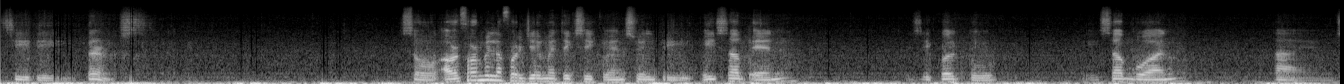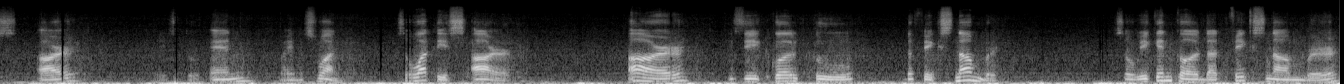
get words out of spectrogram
see the terms. So, our formula for geometric sequence will be a sub n is equal to a sub 1 times r to n minus 1. So, what is r? r is equal to the fixed number. So, we can call that fixed number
